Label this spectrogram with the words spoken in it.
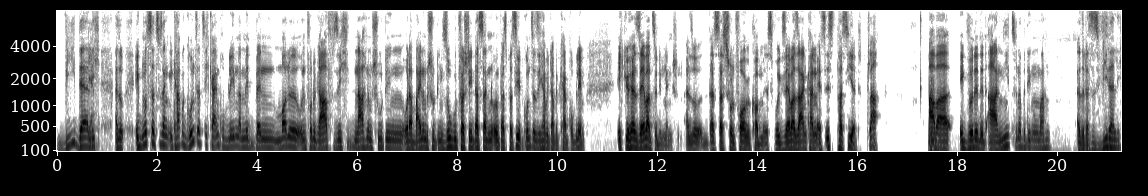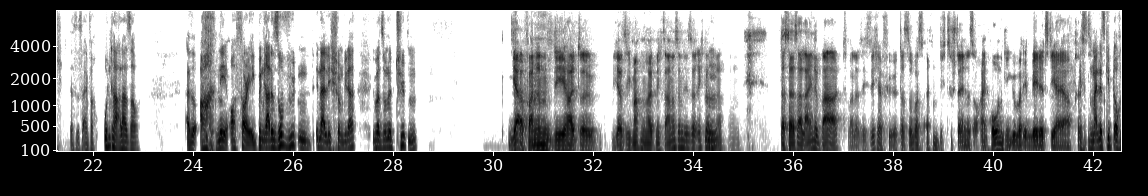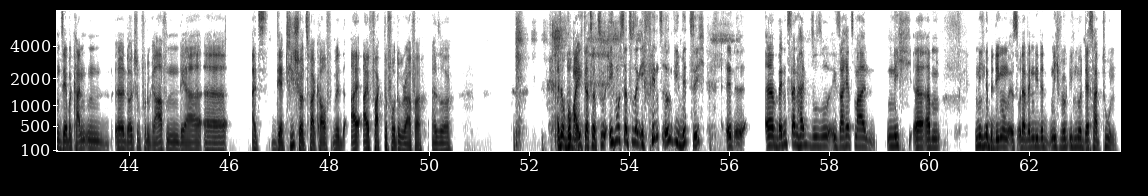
Widerlich. Ja. Also ich muss dazu sagen, ich habe grundsätzlich kein Problem damit, wenn Model und Fotograf sich nach einem Shooting oder bei einem Shooting so gut verstehen, dass dann irgendwas passiert. Grundsätzlich habe ich damit kein Problem. Ich gehöre selber zu den Menschen. Also, dass das schon vorgekommen ist, wo ich selber sagen kann, es ist passiert. Klar. Aber ich würde das A nie zu einer Bedingung machen. Also das ist widerlich. Das ist einfach unter aller Sau. Also, ach nee, oh sorry, ich bin gerade so wütend innerlich schon wieder über so eine Typen. Ja, vor allem die halt, äh, ja, sie machen halt nichts anderes in dieser Richtung. Mhm. Ne? Und dass er es alleine wagt, weil er sich sicher fühlt, dass sowas öffentlich zu stellen ist, auch ein Hohn gegenüber den Mädels, die er ja presst. Ich meine, es gibt auch einen sehr bekannten äh, deutschen Fotografen, der äh, als der T-Shirts verkauft mit I, I fuck the photographer. Also, also wobei ich das dazu, ich muss dazu sagen, ich finde es irgendwie witzig, äh, äh, wenn es dann halt so, so, ich sag jetzt mal, nicht, äh, ähm, nicht eine Bedingung ist oder wenn die das nicht wirklich nur deshalb tun.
